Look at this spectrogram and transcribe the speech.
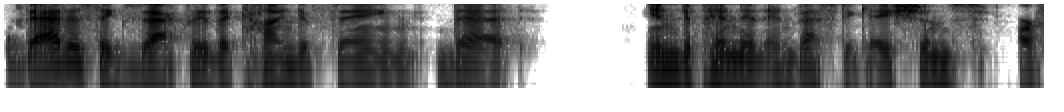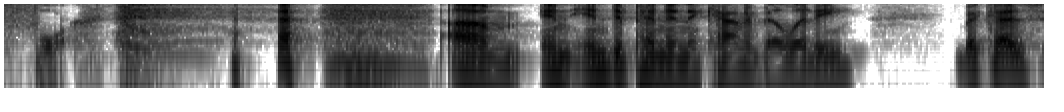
that is exactly the kind of thing that independent investigations are for. um, and independent accountability, because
